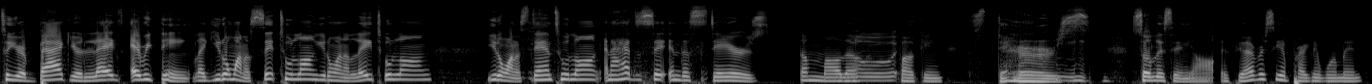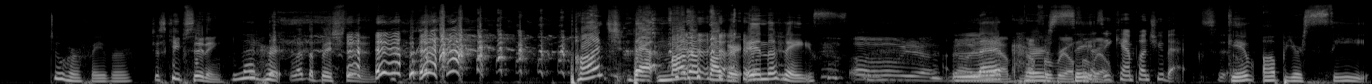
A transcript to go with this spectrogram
to your back, your legs, everything. Like you don't want to sit too long, you don't want to lay too long, you don't want to stand too long, and I had to sit in the stairs, the No. motherfucking stairs. so listen, y'all, if you ever see a pregnant woman, do her a favor, Just keep sitting. let her Let the bitch stand. Punch that motherfucker in the face. oh yeah. Let her for real, sit. Because he can't punch you back. so. Give up your seat.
